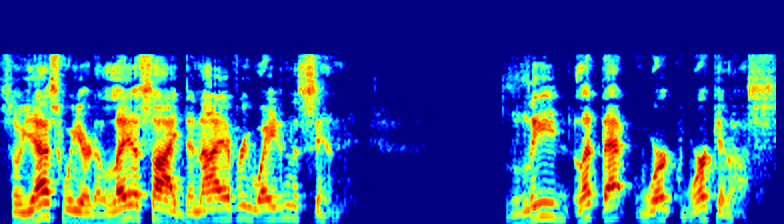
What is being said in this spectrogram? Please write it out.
So yes, we are to lay aside, deny every weight in the sin. Lead, let that work work in us.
